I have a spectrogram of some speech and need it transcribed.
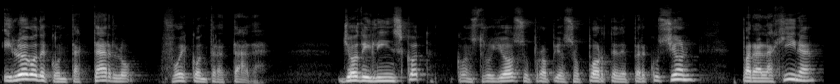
y luego de contactarlo fue contratada. Jody Linscott construyó su propio soporte de percusión para la gira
